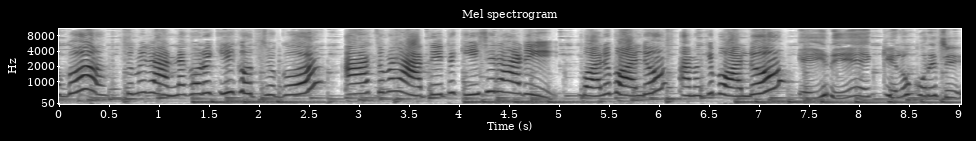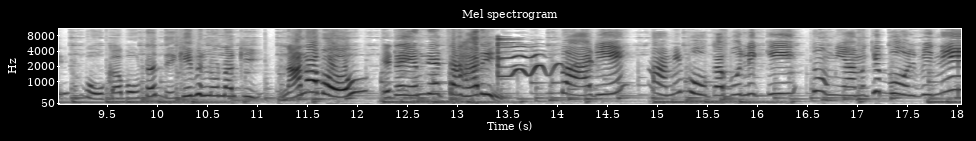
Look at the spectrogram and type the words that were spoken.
ওগো তুমি রান্নাঘরে কি করছ গো? আর তোমার হাতে এটা কিসের হাড়ি? বলো বলো আমাকে বলো। এই রে কেলো করেছে। বোকা বউটা দেখে ফেলল নাকি? না না বউ এটা এমনি একটা হাড়ি। বাড়ি আমি বোকা বলে কি তুমি আমাকে বলবি নে?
